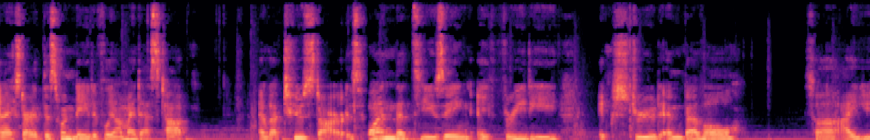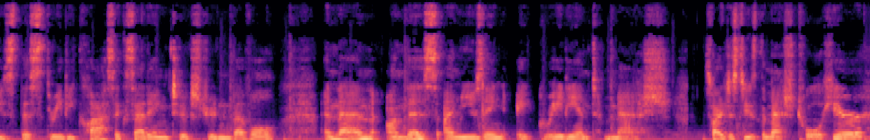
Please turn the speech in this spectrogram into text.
and I started this one natively on my desktop. I've got two stars, one that's using a 3D extrude and bevel. So I use this 3D classic setting to extrude and bevel. And then on this, I'm using a gradient mesh. So I just use the mesh tool here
